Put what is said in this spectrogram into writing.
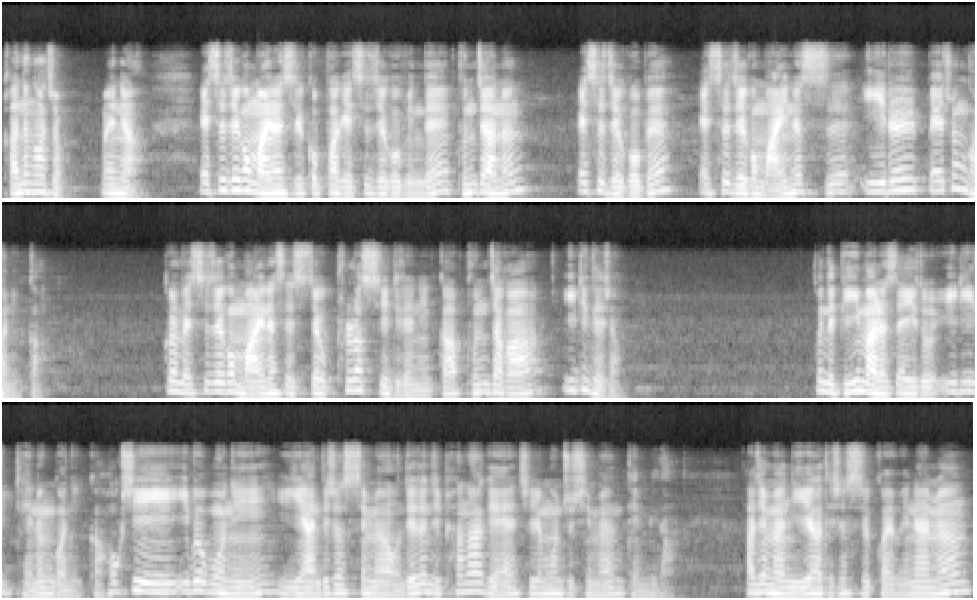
가능하죠. 왜냐? s제곱 마이너스 1 곱하기 s제곱인데 분자는 s제곱에 s제곱 마이너스 1을 빼준 거니까 그럼 s제곱 마이너스 s제곱 플러스 1이 되니까 분자가 1이 되죠. 근데 b-a도 1이 되는 거니까 혹시 이 부분이 이해 안 되셨으면 언제든지 편하게 질문 주시면 됩니다. 하지만 이해가 되셨을 거예요. 왜냐하면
